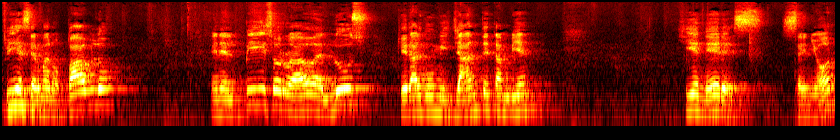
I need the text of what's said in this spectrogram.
Fíjese, hermano, Pablo en el piso rodeado de luz, que era algo humillante también. ¿quién eres, Señor?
